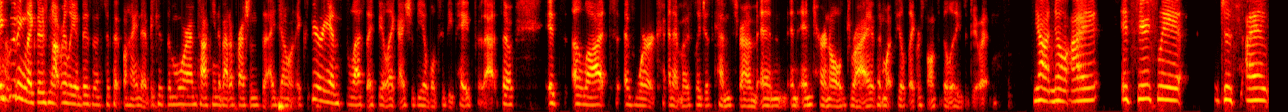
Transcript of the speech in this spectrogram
including like there's not really a business to put behind it because the more I'm talking about oppressions that I don't experience, the less I feel like I should be able to be paid for that. So it's a lot of work and it mostly just comes from an, an internal drive and what feels like responsibility to do it. Yeah, no, I, it's seriously just, I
